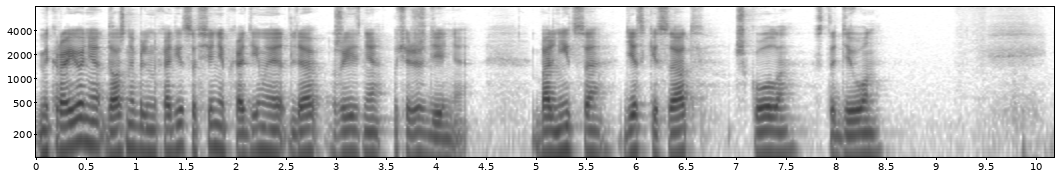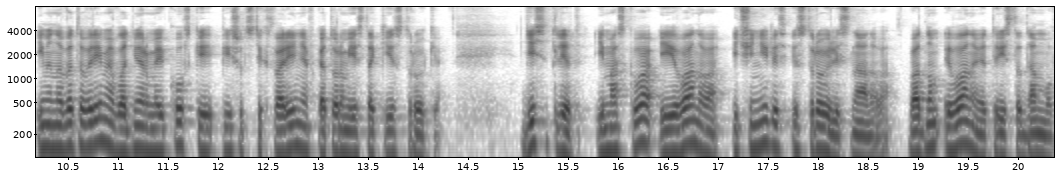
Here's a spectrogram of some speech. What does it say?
В микрорайоне должны были находиться все необходимые для жизни учреждения. Больница, детский сад, школа, стадион. Именно в это время Владимир Маяковский пишет стихотворение, в котором есть такие строки – Десять лет и Москва, и Иваново и чинились, и строились наново. В одном Иванове 300 домов,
